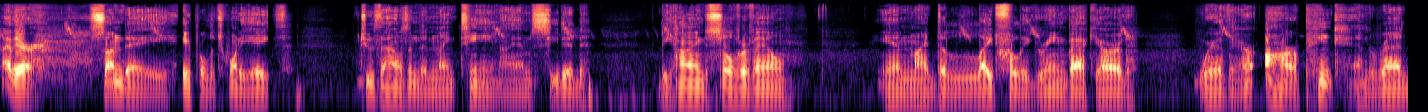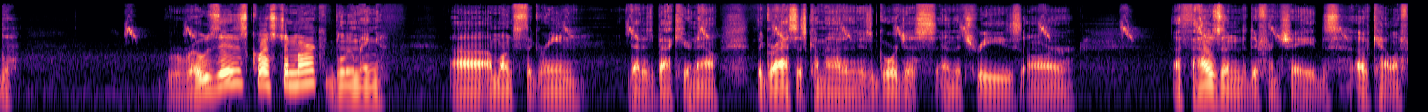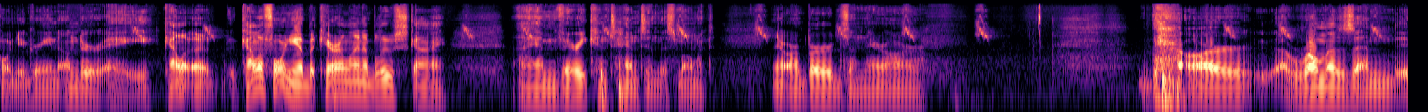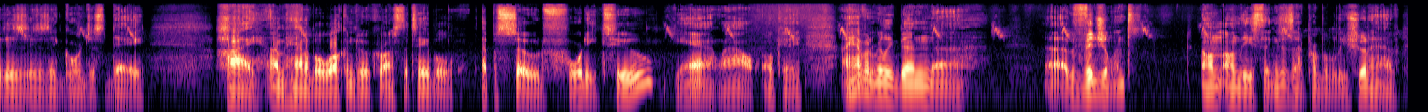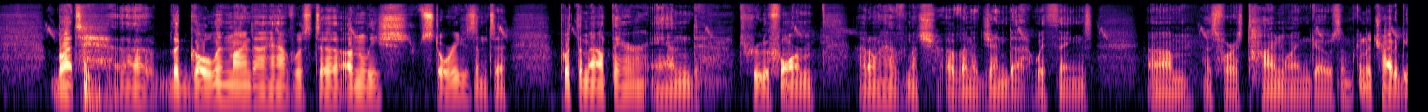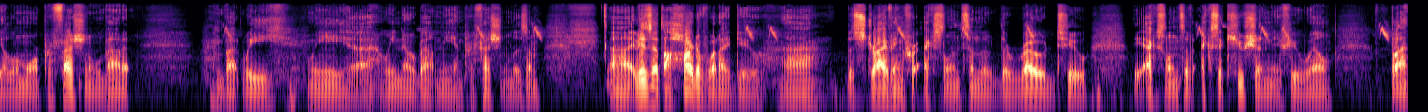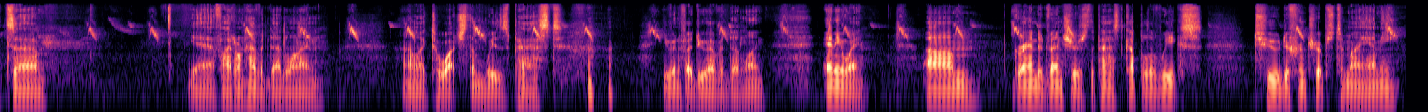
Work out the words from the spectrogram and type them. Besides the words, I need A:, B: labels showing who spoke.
A: Hi there. Sunday, April the 28th, 2019. I am seated behind Silvervale in my delightfully green backyard where there are pink and red roses question mark blooming uh, amongst the green that is back here now. The grass has come out and it is gorgeous and the trees are a thousand different shades of California green under a Cali- uh, California but Carolina blue sky. I am very content in this moment. There are birds and there are there are aromas and it is it is a gorgeous day. Hi, I'm Hannibal. Welcome to Across the Table episode 42. Yeah, wow. Okay. I haven't really been uh, uh, vigilant on, on these things as I probably should have. But uh, the goal in mind I have was to unleash stories and to put them out there. And true to form, I don't have much of an agenda with things um, as far as timeline goes. I'm going to try to be a little more professional about it. But we we uh, we know about me and professionalism. Uh, it is at the heart of what I do. Uh, the striving for excellence and the, the road to the excellence of execution, if you will, but uh, yeah, if I don't have a deadline, I like to watch them whiz past, even if I do have a deadline. Anyway, um, grand adventures the past couple of weeks. Two different trips to Miami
